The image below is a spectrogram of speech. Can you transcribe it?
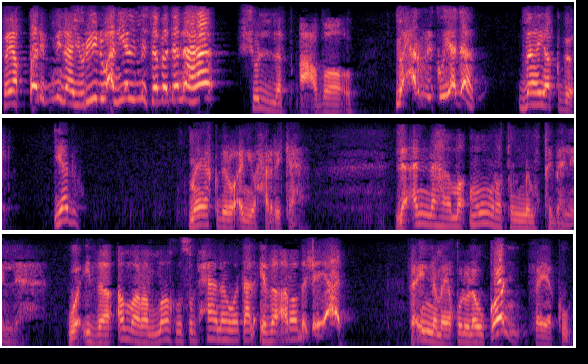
فيقترب منها يريد أن يلمس بدنها شلت أعضاؤه. يحرك يده. ما يقدر؟ يده. ما يقدر أن يحركها. لأنها مأمورة من قبل الله. وإذا أمر الله سبحانه وتعالى إذا أراد شيئا فإنما يقول لو كن فيكون.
